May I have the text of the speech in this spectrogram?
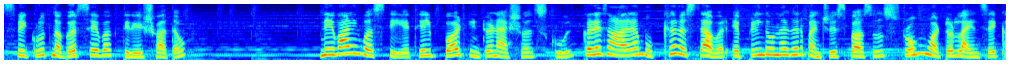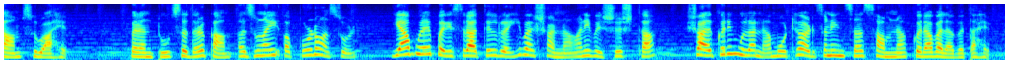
स्वीकृत नगरसेवक दिनेश यादव नेवाळी वस्ती येथील बर्ड इंटरनॅशनल स्कूल कडे जाणाऱ्या मुख्य रस्त्यावर एप्रिल दोन हजार पंचवीसपासून स्ट्रोम वॉटर लाईनचे काम सुरू आहे. परंतु सदर काम अजूनही अपूर्ण असून यामुळे परिसरातील रहिवाशांना आणि विशेषतः शाळकरी मुलांना मोठ्या अडचणींचा सामना करावा लागत आहे.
